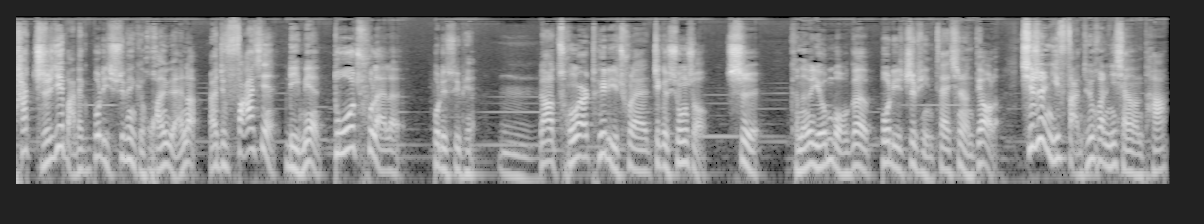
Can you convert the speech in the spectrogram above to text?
他直接把那个玻璃碎片给还原了，然后就发现里面多出来了玻璃碎片，嗯然后从而推理出来这个凶手是可能有某个玻璃制品在现场掉了。其实你反推回来，你想想他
